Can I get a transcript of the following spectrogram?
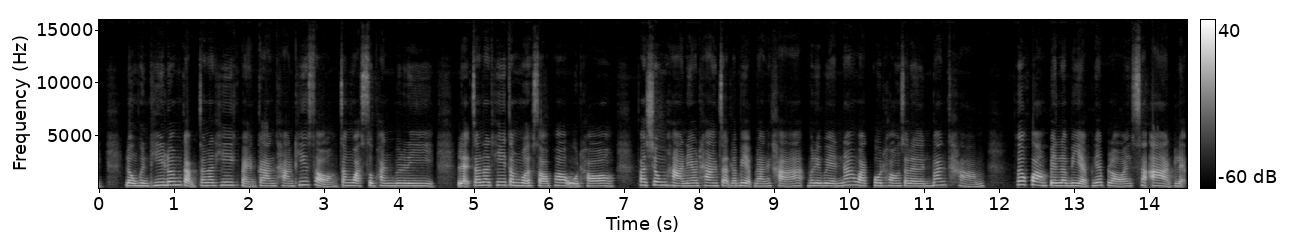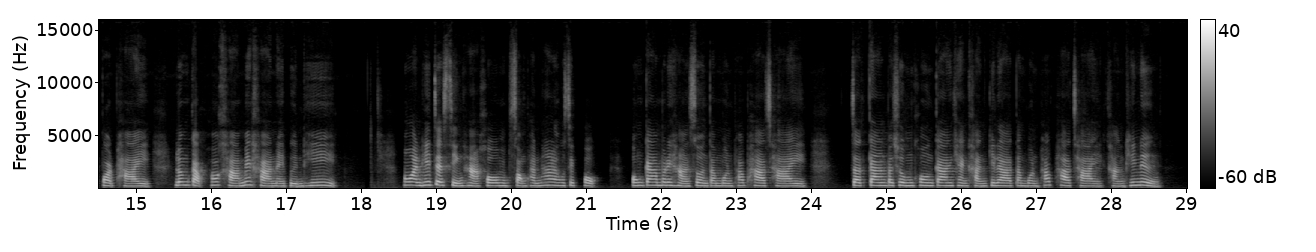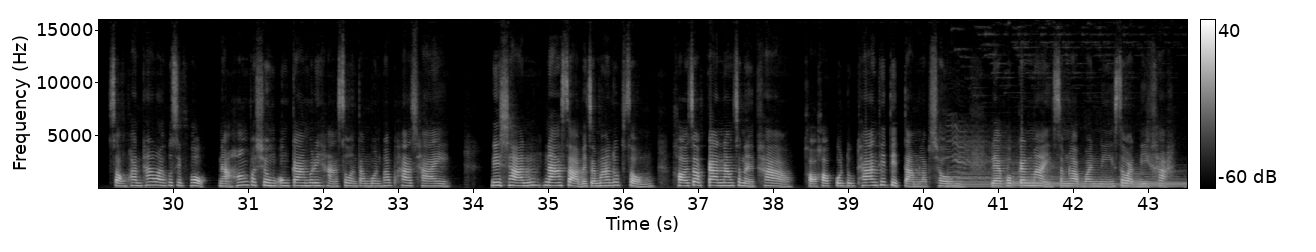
ลงพื้นที่ร่วมกับเจ้าหน้าที่แขวงการทางที่ 2 จังหวัดสุพรรณบุรี และเจ้าหน้าที่ตำรวจสพอู่ทอง ประชุมหาแนวทางจัดระเบียบร้านค้า บริเวณหน้าวัดโพทองเจริญบ้านขาม เพื่อความเป็นระเบียบเรียบร้อย สะอาดและปลอดภัย ร่วมกับพ่อค้าแม่ค้าในพื้นที่ เมื่อวันที่ 7 สิงหาคม 2566องค์การบริหารส่วนตำบลพระพาชัย จัดการประชุมโครงการแข่งขันกีฬาตำบลพระพาชัย ครั้งที่ 1 2566ณห้องประชุมองค์การบริหารส่วนตำบลพระพาชัย ดิฉัน นางสาวเบญจมาลูกสม ขอจบการนำเสนอข่าว ขอขอบคุณทุกท่านที่ติดตามรับชม และพบกันใหม่สำหรับวันนี้ สวัสดีค่ะ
